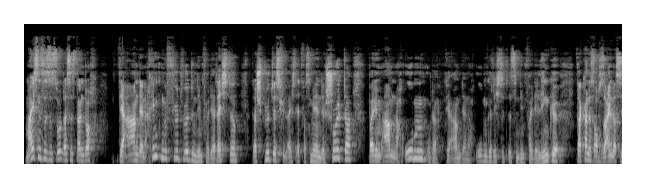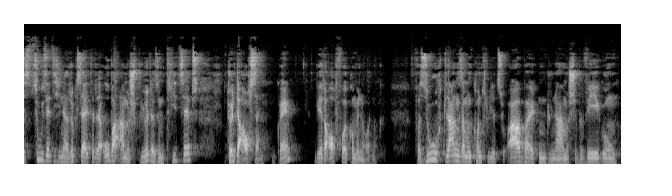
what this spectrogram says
Meistens ist es so, dass es dann doch der Arm, der nach hinten geführt wird, in dem Fall der rechte, da spürt ihr es vielleicht etwas mehr in der Schulter. Bei dem Arm nach oben oder der Arm, der nach oben gerichtet ist, in dem Fall der linke, da kann es auch sein, dass es zusätzlich in der Rückseite der Oberarme spürt, also im Trizeps. Könnte auch sein, okay? Wäre auch vollkommen in Ordnung. Versucht langsam und kontrolliert zu arbeiten, dynamische Bewegung,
